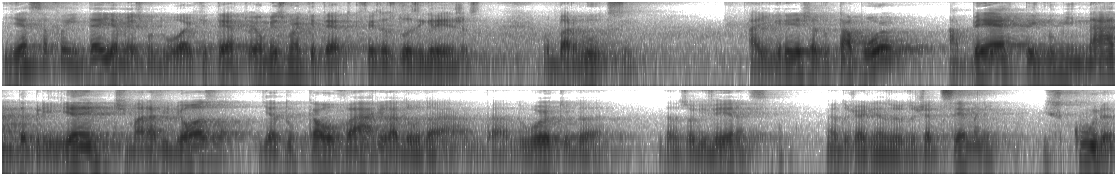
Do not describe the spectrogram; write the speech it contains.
E essa foi a ideia mesmo do arquiteto, é o mesmo arquiteto que fez as duas igrejas, o Barluzzi. A igreja do Tabor, aberta, iluminada, brilhante, maravilhosa, e a do Calvário, lá do, da, da, do Horto da, das Oliveiras, né, do Jardim do Getsemane, escura,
